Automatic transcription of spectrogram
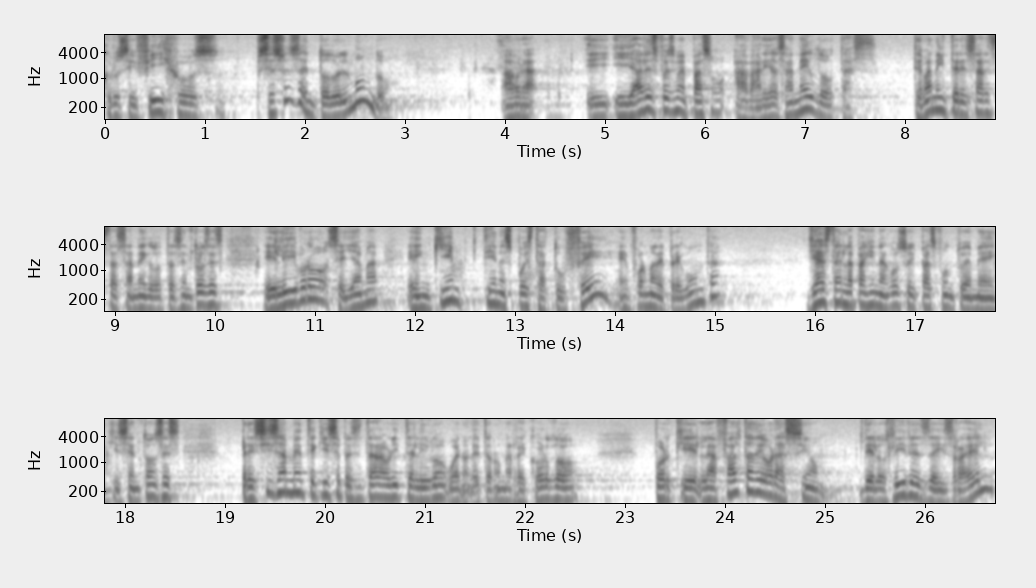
crucifijos, pues eso es en todo el mundo. Ahora, y, ya después me paso a varias anécdotas. Te van a interesar estas anécdotas. Entonces, el libro se llama ¿En quién tienes puesta tu fe? en forma de pregunta. Ya está en la página gozoypaz.mx. Entonces, precisamente quise presentar ahorita el libro, bueno, el Eterno me recordó, porque la falta de oración de los líderes de Israel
